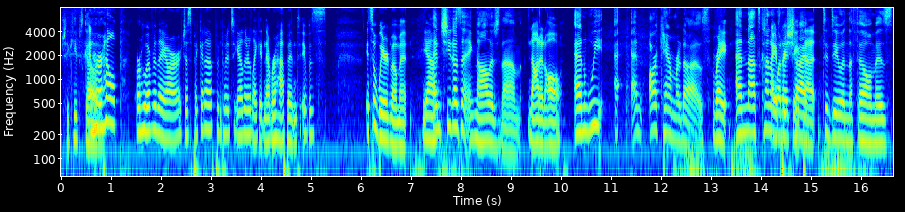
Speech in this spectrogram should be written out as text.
she keeps going. And her help or whoever they are just pick it up and put it together like it never happened. It was, it's a weird moment. Yeah, and she doesn't acknowledge them, not at all. and we, and our camera does. Right. And that's kind of what I tried that. to do in the film is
